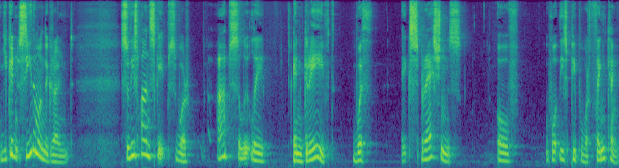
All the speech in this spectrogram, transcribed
You couldn't see them on the ground. So these landscapes were absolutely engraved with expressions of what these people were thinking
